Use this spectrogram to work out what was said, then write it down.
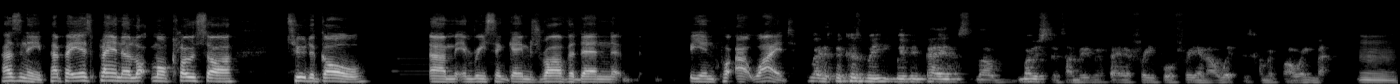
hasn't he? Pepe is playing a lot more closer to the goal um, in recent games rather than being put out wide. Well, it's because we we've been playing well, most of the time we've been playing a three-four-three, and our width is coming from our wing back. Mm,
